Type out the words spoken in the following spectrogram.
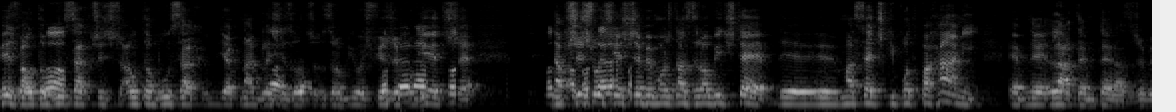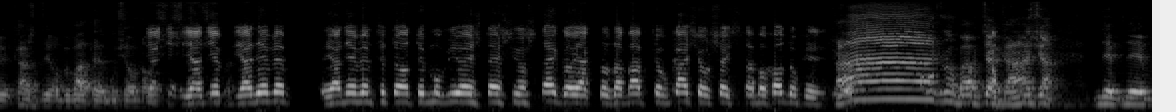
Wiesz, w autobusach, przecież w autobusach, jak nagle się zo- zrobiło świeże teraz- powietrze. No, Na bo przyszłość teraz- jeszcze by można zrobić te y, maseczki pod pachami y, latem teraz, żeby każdy obywatel musiał Ja nosić. nie, ja, nie, ja nie wiem, ja nie wiem, czy ty o tym mówiłeś też już tego, jak to za babcią Kasią sześć samochodów jeździło. Tak, no babcia Kasia. y, y,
